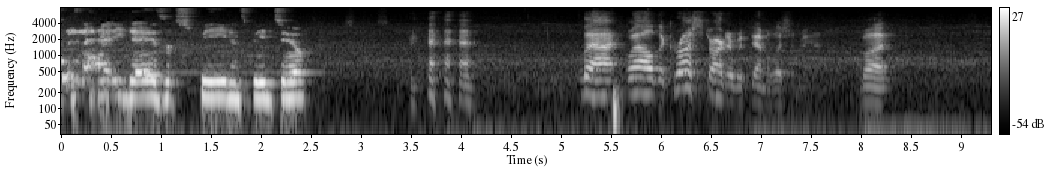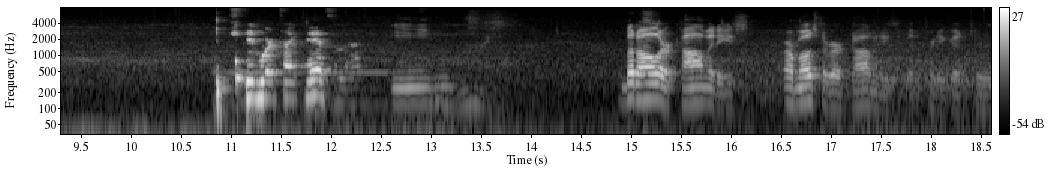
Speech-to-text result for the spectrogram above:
Now, Just the heady days of Speed and Speed 2. yeah. but well, the crush started with Demolition Man, but She did wear tight pants in that. But all her comedies, or most of her comedies, have been pretty good too.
